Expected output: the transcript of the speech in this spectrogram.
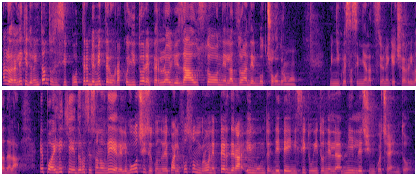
Allora, le chiedono intanto se si potrebbe mettere un raccoglitore per l'olio esausto nella zona del bocciodromo, quindi questa segnalazione che ci arriva da là. E poi le chiedono se sono vere le voci secondo le quali Fossombrone perderà il Monte dei Peni istituito nel 1500.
